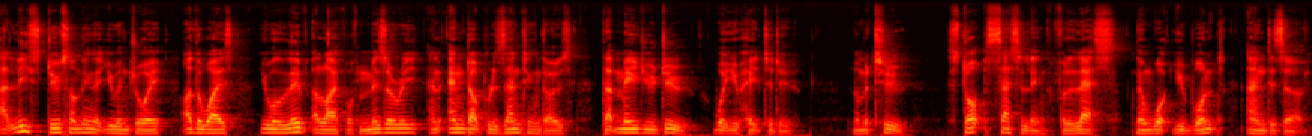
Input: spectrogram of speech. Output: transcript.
At least do something that you enjoy, otherwise, you will live a life of misery and end up resenting those that made you do what you hate to do. Number two, stop settling for less than what you want and deserve.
